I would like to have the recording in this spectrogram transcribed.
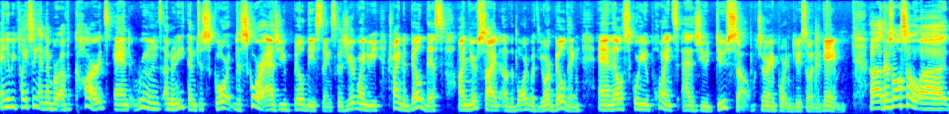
and you'll be placing a number of cards and runes underneath them to score to score as you build these things, because you're going to be trying to build this on your side of the board with your building, and they'll score you points as you do so, which is very important to do so in the game. Uh, there's also uh,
